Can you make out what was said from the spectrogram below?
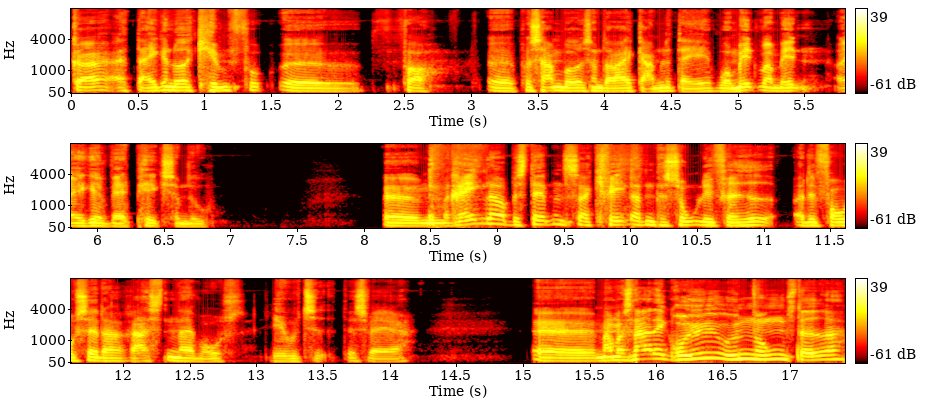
gør, at der ikke er noget at kæmpe for, øh, for øh, på samme måde, som der var i gamle dage, hvor mænd var mænd, og ikke vatpik som nu. Øhm, regler og bestemmelser kvæler den personlige frihed, og det fortsætter resten af vores levetid, desværre. Øh, man må snart ikke ryge uden nogen steder.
